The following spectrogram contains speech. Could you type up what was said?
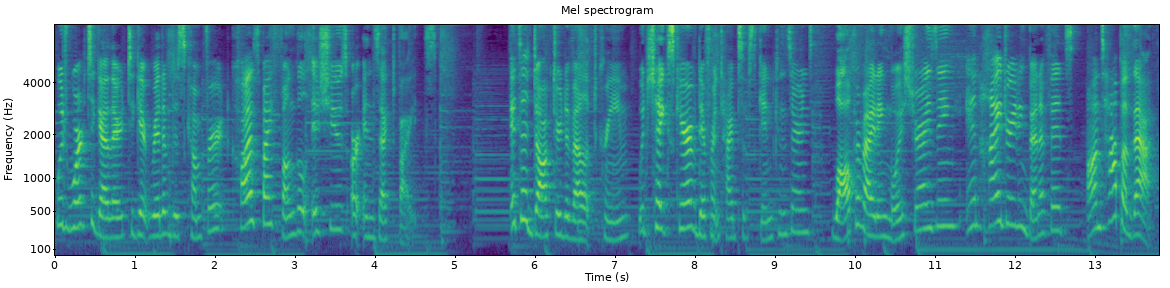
which work together to get rid of discomfort caused by fungal issues or insect bites. It's a doctor developed cream which takes care of different types of skin concerns while providing moisturizing and hydrating benefits on top of that.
